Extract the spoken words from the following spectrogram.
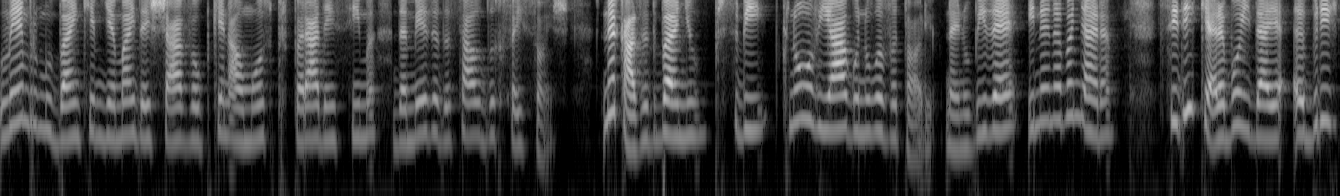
Lembro-me bem que a minha mãe deixava o pequeno almoço preparado em cima da mesa da sala de refeições. Na casa de banho, percebi que não havia água no lavatório, nem no bidé e nem na banheira. Decidi que era boa ideia abrir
